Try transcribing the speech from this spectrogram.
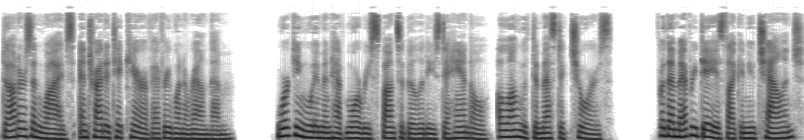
daughters, and wives and try to take care of everyone around them. Working women have more responsibilities to handle, along with domestic chores. For them, every day is like a new challenge.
